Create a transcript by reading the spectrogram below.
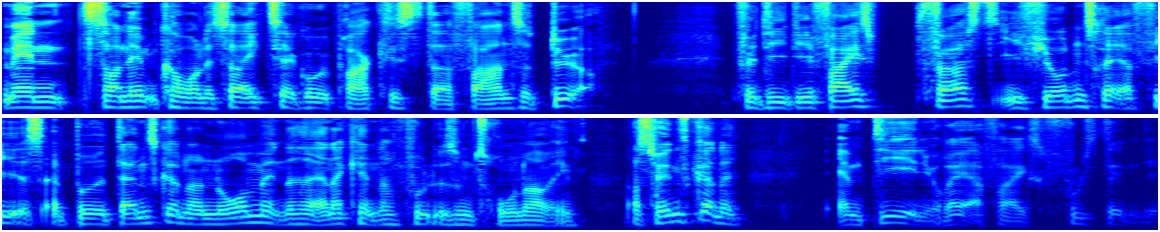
Men så nemt kommer det så ikke til at gå i praksis, da faren så dør. Fordi det er faktisk først i 1483, at både danskerne og nordmændene havde anerkendt ham fuldt ud som tronarving. Og svenskerne, jamen de ignorerer faktisk fuldstændig.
